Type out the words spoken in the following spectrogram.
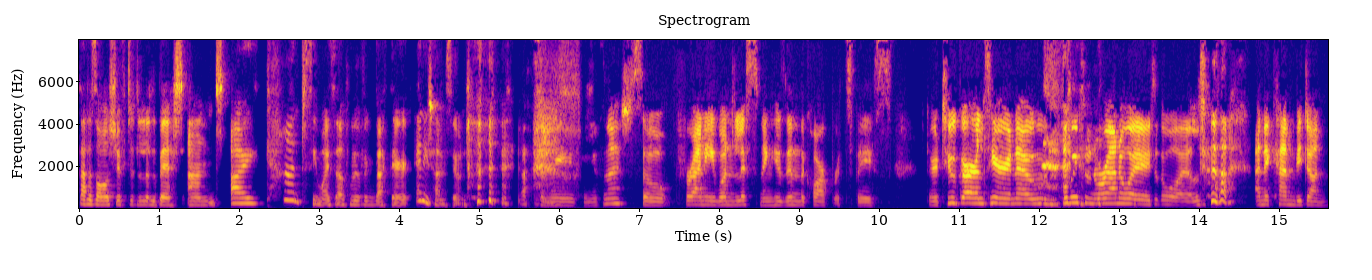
that has all shifted a little bit and I can't see myself moving back there anytime soon. that's amazing, isn't it? So for anyone listening who's in the corporate space, there are two girls here now who quit and ran away to the wild and it can be done.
